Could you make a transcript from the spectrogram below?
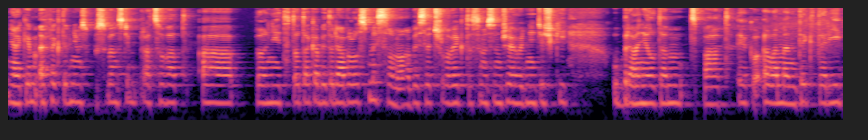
nějakým efektivním způsobem s tím pracovat a plnit to tak, aby to dávalo smysl, no, aby se člověk, to si myslím, že je hodně těžký, ubránil tam spát jako elementy, který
